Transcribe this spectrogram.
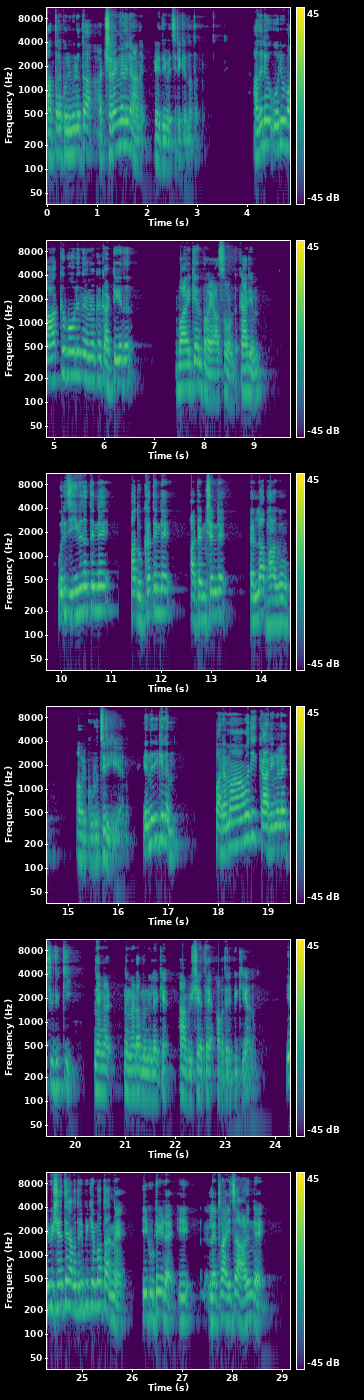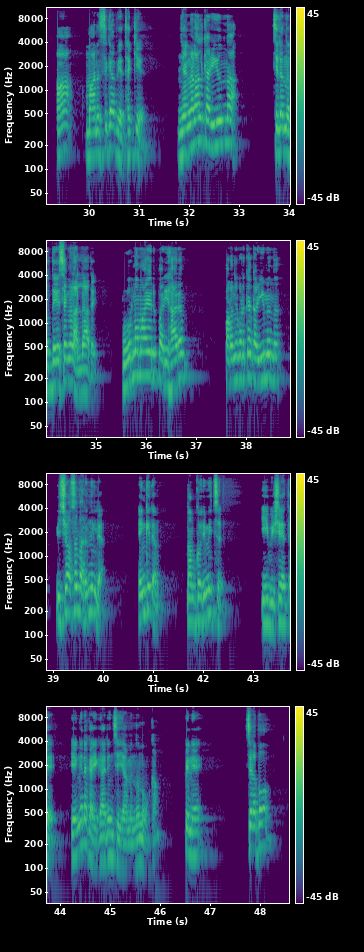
അത്ര കുനുകുനുത്ത അക്ഷരങ്ങളിലാണ് എഴുതി വച്ചിരിക്കുന്നത്. അതിൽ ഒരു വാക്ക് പോലും ഞങ്ങൾക്ക് കട്ട് ചെയ്ത് വായിക്കാൻ പ്രയാസമുണ്ട്. കാര്യം ഒരു ജീവിതത്തിന്റെ ആ ദുഃഖത്തിന്റെ ആ ടെൻഷന്റെ എല്ലാ ഭാഗവും അവർ കുറിച്ചിരിക്കുകയാണ്. എന്നിരിക്കലും പരമാവധി കാര്യങ്ങളെ ചുരുക്കി ഞങ്ങൾ നിങ്ങളുടെ മുന്നിലേക്ക് ആ വിഷയത്തെ അവതരിപ്പിക്കുകയാണ്. ഈ വിഷയത്തെ അവതരിപ്പിക്കുമ്പോൾ തന്നെ ഈ കുട്ടിയുടെ ഈ ലെറ്റർ അയച്ച ആളിന്റെ ആ മാനസിക വ്യഥയ്ക്ക് ഞങ്ങളാൽ കഴിയുന്ന ചില നിർദ്ദേശങ്ങളല്ലാതെ പൂർണമായൊരു പരിഹാരം പറഞ്ഞു കൊടുക്കാൻ കഴിയുമെന്ന് വിശ്വാസം വരുന്നില്ല. എങ്കിലും നമുക്കൊരുമിച്ച് ഈ വിഷയത്തെ എങ്ങനെ കൈകാര്യം ചെയ്യാമെന്ന് നോക്കാം. പിന്നെ ചിലപ്പോൾ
